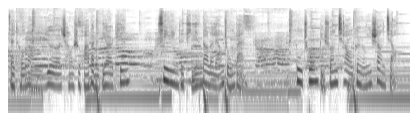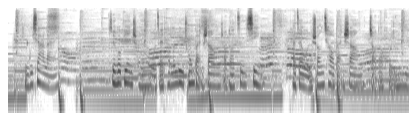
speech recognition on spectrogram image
在头脑一热尝试滑板的第二天，幸运地体验到了两种板：路冲比双翘更容易上脚，停不下来。最后变成我在他的路冲板上找到自信。他在我的双翘板上找到回忆，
